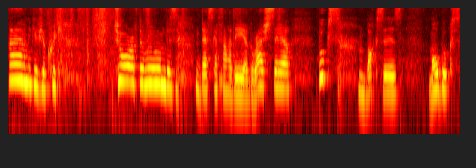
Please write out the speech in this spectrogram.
Uh, let me give you a quick tour of the room. This desk I found at the uh, garage sale. Books, boxes, more books,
